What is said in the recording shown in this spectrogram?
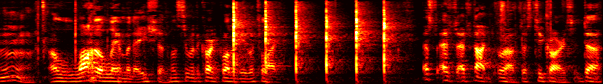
Mm, a lot of lamination. Let's see what the card quality looks like. That's, that's, that's not, well, that's two cards. Duh.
